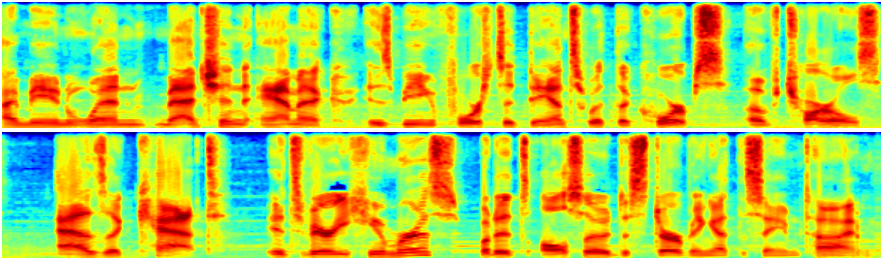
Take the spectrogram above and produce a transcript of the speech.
I mean, when Mädchen Amick is being forced to dance with the corpse of Charles as a cat, it's very humorous, but it's also disturbing at the same time.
